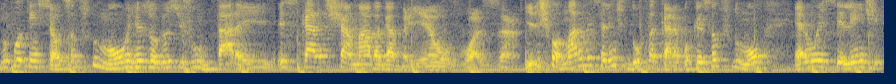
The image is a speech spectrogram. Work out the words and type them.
no potencial de Santos Dumont e resolveu se juntar a ele. Esse cara se chamava Gabriel Voisin. E eles formaram uma excelente dupla, cara, porque Santos Dumont era um excelente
